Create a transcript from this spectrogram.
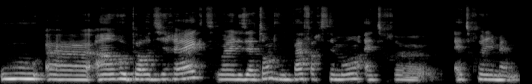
ou euh, à un report direct, les attentes vont pas forcément être, euh, être les mêmes.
